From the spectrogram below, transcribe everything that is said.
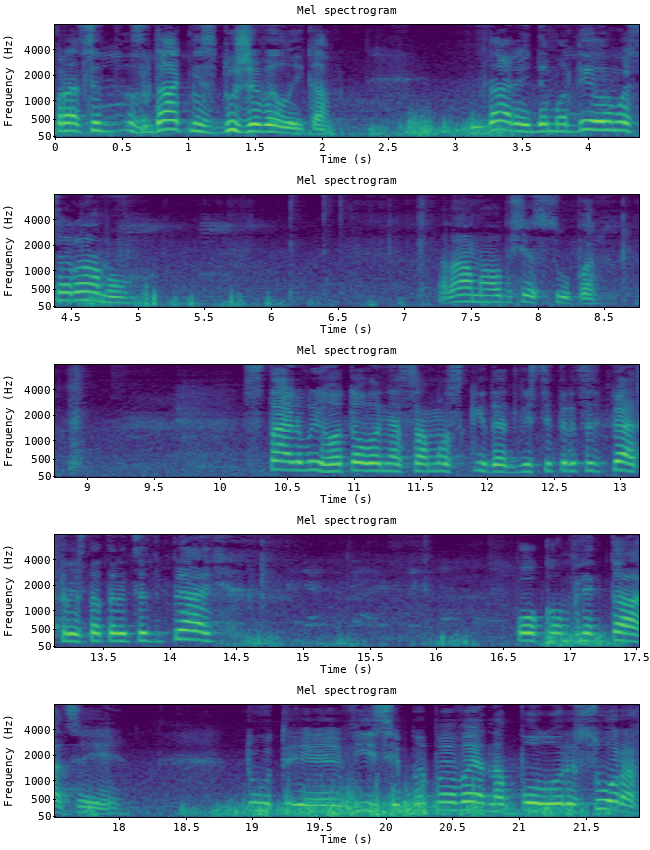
працездатність дуже велика. Далі йдемо, дивимося раму. Рама взагалі супер. Сталь виготовлення самоскида 235-335 по комплектації. Тут е, 8 БПВ на полуресорах,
